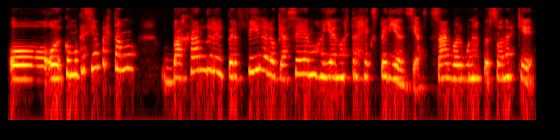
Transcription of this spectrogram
O, como que siempre estamos bajándole el perfil a lo que hacemos y a nuestras experiencias, salvo algunas personas que,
